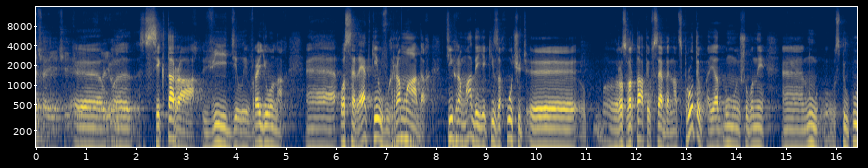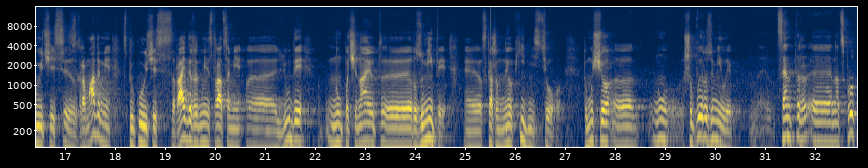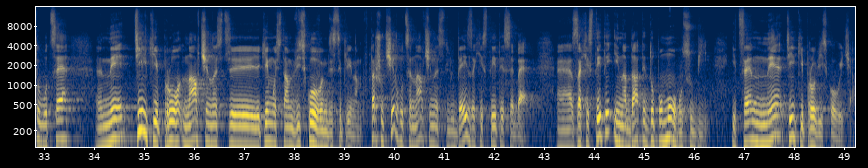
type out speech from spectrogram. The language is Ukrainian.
е, е, сектора, відділи в районах, е, осередки в громадах. Ті громади, які захочуть е, розгортати в себе нацпротив, а я думаю, що вони, е, ну, спілкуючись з громадами, спілкуючись з райдержадміністраціями, е, люди ну, починають розуміти, скажімо, необхідність цього. Тому що, ну, щоб ви розуміли, центр нацпротиву це не тільки про навченість е, якимось там військовим дисциплінам. В першу чергу це навченість людей захистити себе, е, захистити і надати допомогу собі. І це не тільки про військовий час.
